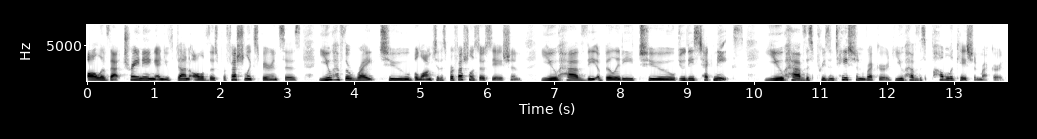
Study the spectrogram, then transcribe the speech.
all of that training and you've done all of those professional experiences, you have the right to belong to this professional association. You have the ability to do these techniques. You have this presentation record. You have this publication record.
